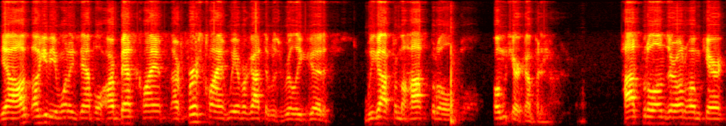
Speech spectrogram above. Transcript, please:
Yeah, I'll, I'll give you one example. Our best client, our first client we ever got that was really good, we got from the hospital home care company. Hospital owns their own home care.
